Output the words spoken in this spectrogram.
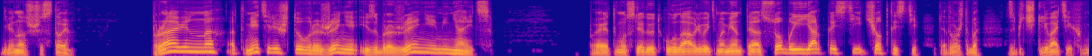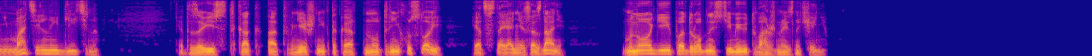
96. Правильно отметили, что выражение изображения меняется. Поэтому следует улавливать моменты особой яркости и четкости, для того чтобы запечатлевать их внимательно и длительно. Это зависит как от внешних, так и от внутренних условий и от состояния сознания. Многие подробности имеют важное значение.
